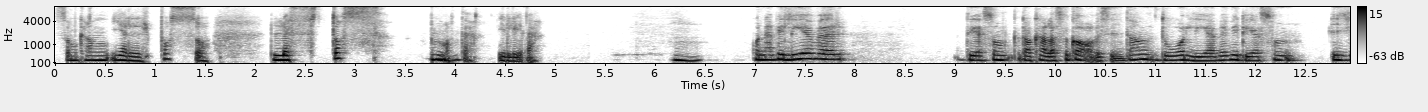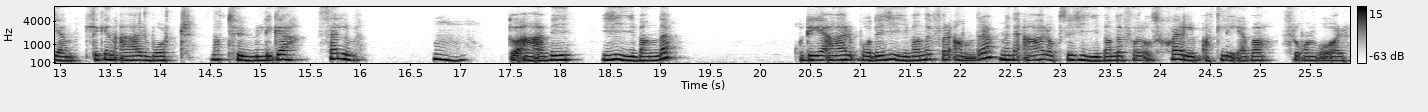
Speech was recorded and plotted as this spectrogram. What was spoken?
som kan hjälpa oss och lyfta oss på en mm. måte i livet. Mm. Och när vi lever det som då kallas för gavesidan, då lever vi det som egentligen är vårt naturliga själv. Mm. Då är vi givande. Och det är både givande för andra men det är också givande för oss själva att leva från vår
